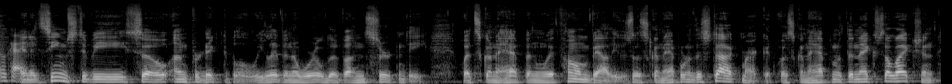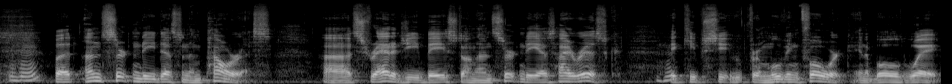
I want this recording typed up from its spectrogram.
Okay. And it seems to be so unpredictable. We live in a world of uncertainty. What's going to happen with home values? What's going to happen with the stock market? What's going to happen with the next election? Mm-hmm. But uncertainty doesn't empower us. Uh, strategy based on uncertainty has high risk. Mm-hmm. It keeps you from moving forward in a bold way.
